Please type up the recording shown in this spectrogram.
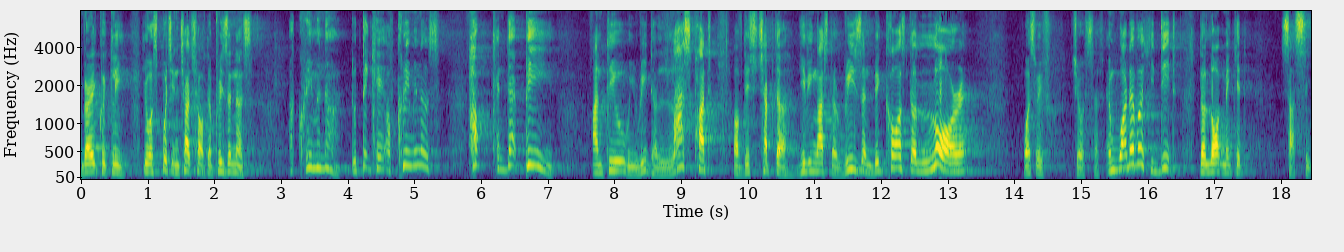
Very quickly, he was put in charge of the prisoners. A criminal to take care of criminals. How can that be? Until we read the last part of this chapter, giving us the reason because the Lord was with Joseph. And whatever he did, the Lord make it succeed.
